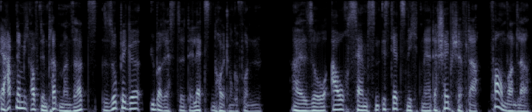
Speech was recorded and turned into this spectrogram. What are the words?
Er hat nämlich auf dem Treppenansatz suppige Überreste der letzten Häutung gefunden. Also auch Samson ist jetzt nicht mehr der Shapeshifter, Formwandler.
